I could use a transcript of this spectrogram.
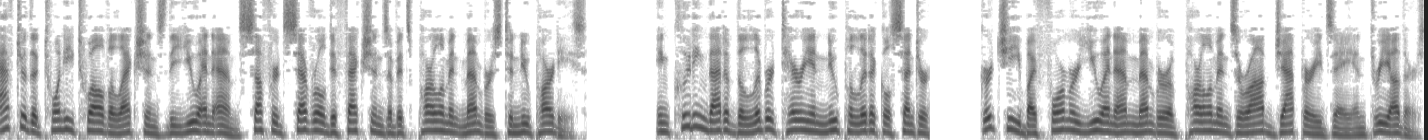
After the 2012 elections the UNM suffered several defections of its parliament members to new parties. Including that of the Libertarian New Political Center Girchi by former UNM Member of Parliament Zurab Japaridze and three others.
